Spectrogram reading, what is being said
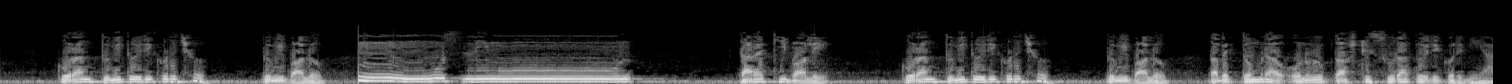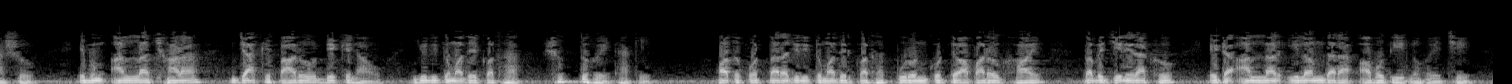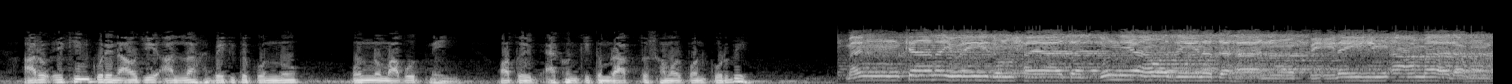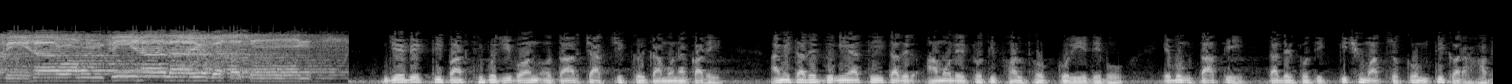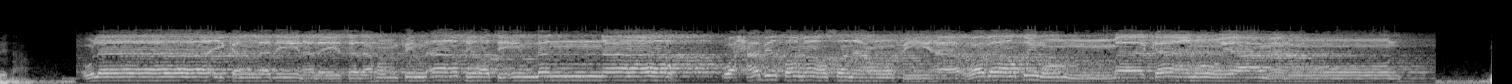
কোরআন তুমি তৈরি করেছ? তুমি বলো। মুসলিমুন। তারা কি বলে? কোরআন তুমি তৈরি করেছ? তুমি বলো। তবে তোমরাও অনুরূপ দশটি সুরা তৈরি করে নিয়ে আসো এবং আল্লাহ ছাড়া যাকে পারো ডেকে নাও যদি তোমাদের কথা সত্য হয়ে থাকে। অতপর তারা যদি তোমাদের কথা পূরণ করতে অপারগ হয় তবে জেনে রাখো এটা আল্লাহর ইলম দ্বারা অবতীর্ণ হয়েছে। আরও একিন করে নাও যে আল্লাহ ব্যতীত কোন অন্য মাবুদ নেই। অতএব এখন কি তোমরা আত্মসমর্পণ করবে? যে ব্যক্তি পার্থিব জীবন ও তার চাকচিক্যই কামনা করে আমি তাদের দুনিয়াতেই তাদের আমলের প্রতিফল ভোগ করিয়ে দেব এবং তাতে তাদের প্রতি কিছুমাত্র কমতি করা হবে না।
